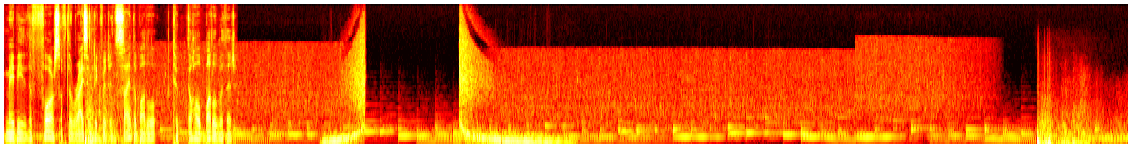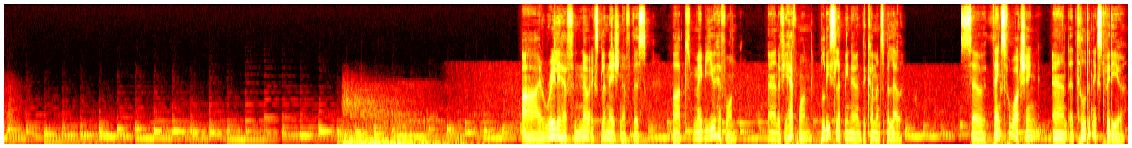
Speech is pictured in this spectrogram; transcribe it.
Maybe the force of the rising liquid inside the bottle took the whole bottle with it. I really have no explanation of this, but maybe you have one. And if you have one, please let me know in the comments below. So thanks for watching and until the next video.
